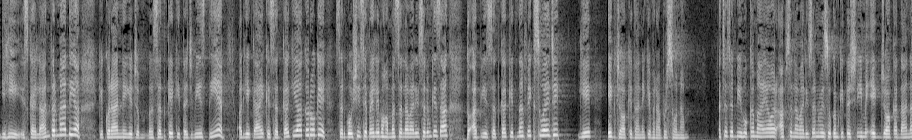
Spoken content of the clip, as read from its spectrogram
یہی اس کا اعلان فرما دیا کہ قرآن نے یہ جو صدقے کی تجویز دی ہے اور یہ کہا ہے کہ صدقہ کیا کرو گے سرگوشی سے پہلے محمد صلی اللہ علیہ وسلم کے ساتھ، تو اب یہ صدقہ کتنا فکس ہوا ہے جی؟ یہ ایک جو کے دانے کے برابر سونا۔ اچھا جب یہ حکم آیا اور آپ صلی اللہ علیہ وسلم اس حکم کی تشریح میں ایک جو کا دانہ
